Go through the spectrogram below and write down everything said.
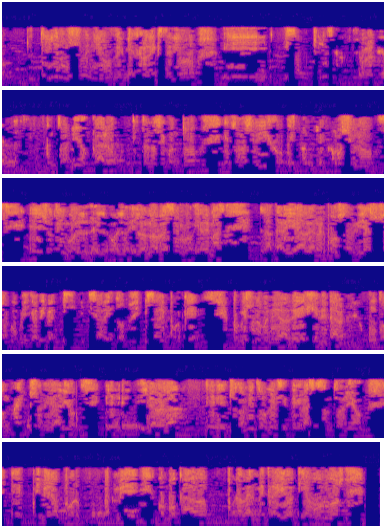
tenían un sueño de viajar al exterior y, y saben quién es realidad Antonio. Claro, esto no se contó, esto no se dijo, esto no se promocionó. Eh, yo tengo el, honor de hacerlo y además la tarea de responsabilidad social comunicativa es visibilizar esto. ¿Y saben por qué? Porque es una manera de generar un contagio solidario. Eh, y la verdad, eh, yo también tengo que decirte gracias, Antonio. Eh, primero por, por convocado, por haberme traído aquí a Burgos,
